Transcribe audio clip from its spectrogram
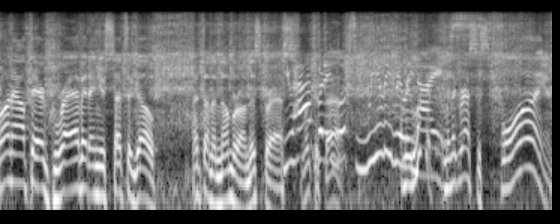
Run out there, grab it, and you're set to go. I've done a number on this grass. You have, look but at it that. looks really, I really mean, look nice. at, I mean, the grass is flying.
